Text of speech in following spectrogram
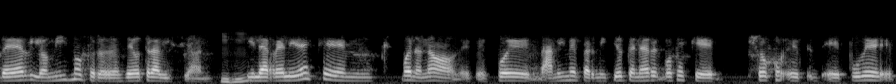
ver lo mismo pero desde otra visión. Y la realidad es que, mm, bueno, no, eh, fue, a mí me permitió tener, vos es que yo eh, pude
